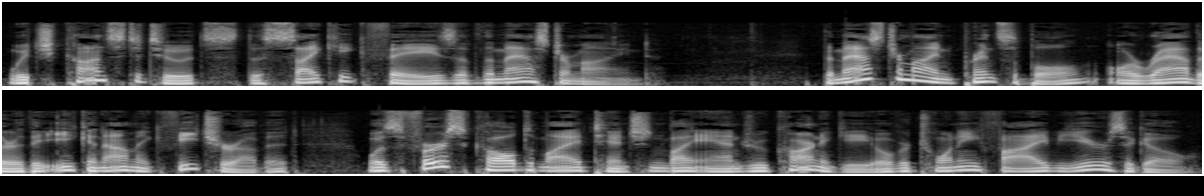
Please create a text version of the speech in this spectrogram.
which constitutes the psychic phase of the mastermind. The mastermind principle, or rather the economic feature of it, was first called to my attention by Andrew Carnegie over 25 years ago.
